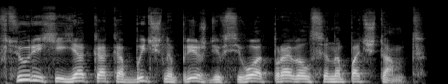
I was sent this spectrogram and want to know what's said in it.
В Цюрихе я, как обычно, прежде всего отправился на почтамт.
